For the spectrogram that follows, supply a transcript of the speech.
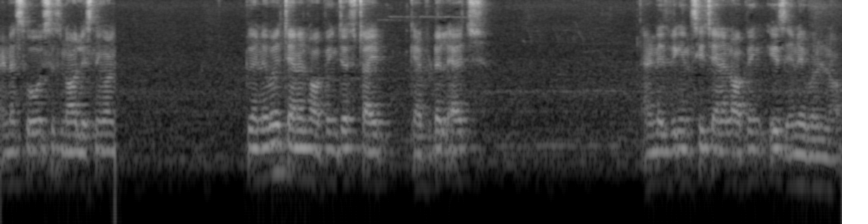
and the source is now listening on. To enable channel hopping just type capital H and as we can see channel hopping is enabled now.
